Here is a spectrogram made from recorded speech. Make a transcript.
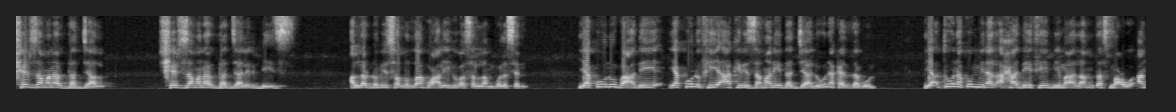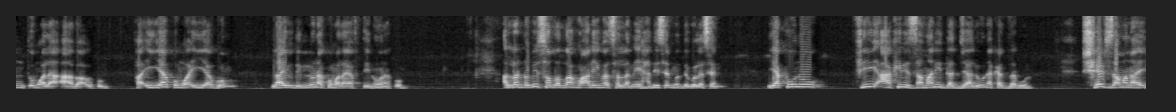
শেষ জামানার দাজ্জাল, শেষ জামানার দাজ্জালের বীজ। আল্লাহ নবী সাল্লাহ আলী ওয়াসাল্লাম বলেছেন, ইয়াকুনু বাদি, ইয়াকুনু ফি আখিরি জামানি দাজ্জালুন কাযাবুন ইয়াতুনাকুম মিনাল আহাদিথি বিমা লাম তাসমাউ আনতুম ওয়ালা আবাউকুম। ফাইয়াকুম ওয়া ইয়াহুম লা ইউদিল্লুনাকুম ওয়া লা আল্লাহ নবী সাল্লাল্লাহু আলাইহি ওয়াসাল্লাম এই হাদিসের মধ্যে বলেছেন, ইয়াকুনু ফি আখিরি জামানি দাজ্জালুন কাযাবুন শেষ জামানায়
